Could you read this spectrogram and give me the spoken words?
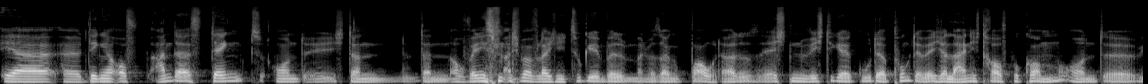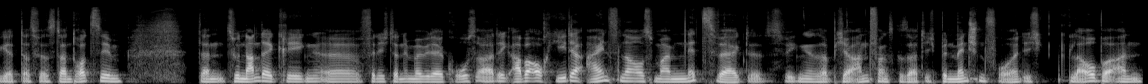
er äh, Dinge oft anders denkt und ich dann, dann auch wenn ich es manchmal vielleicht nicht zugeben will, manchmal sagen, wow, das ist echt ein wichtiger, guter Punkt, da werde ich allein nicht drauf bekommen. Und äh, dass wir es dann trotzdem dann zueinander kriegen, äh, finde ich dann immer wieder großartig. Aber auch jeder Einzelne aus meinem Netzwerk, deswegen habe ich ja anfangs gesagt, ich bin Menschenfreund. Ich glaube an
